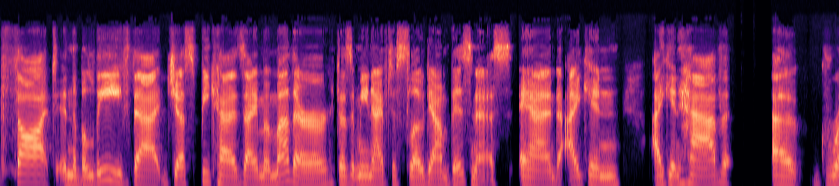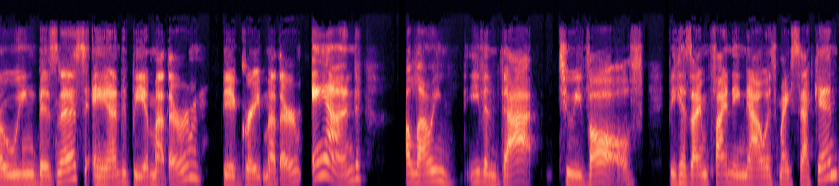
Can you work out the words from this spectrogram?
thought and the belief that just because i'm a mother doesn't mean i have to slow down business and i can i can have a growing business and be a mother, be a great mother, and allowing even that to evolve because I'm finding now with my second,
